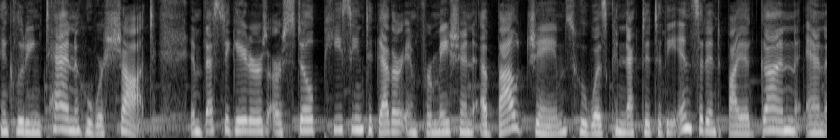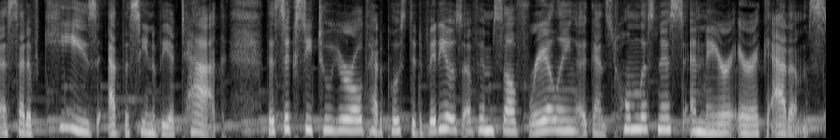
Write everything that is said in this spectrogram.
including 10 who were shot. Investigators are still piecing together information about James, who was connected to the incident by a gun and a set of keys at the scene of the attack. The 62 year old had posted videos of himself railing against homelessness and Mayor Eric Adams.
